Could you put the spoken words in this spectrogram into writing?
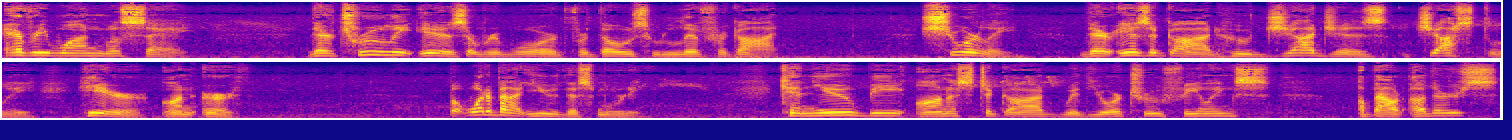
everyone will say, there truly is a reward for those who live for God. Surely there is a God who judges justly here on earth. But what about you this morning? Can you be honest to God with your true feelings about others,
